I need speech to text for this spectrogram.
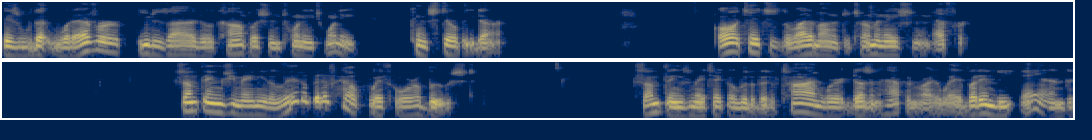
is that whatever you desire to accomplish in 2020 can still be done. All it takes is the right amount of determination and effort. Some things you may need a little bit of help with or a boost. Some things may take a little bit of time where it doesn't happen right away, but in the end,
